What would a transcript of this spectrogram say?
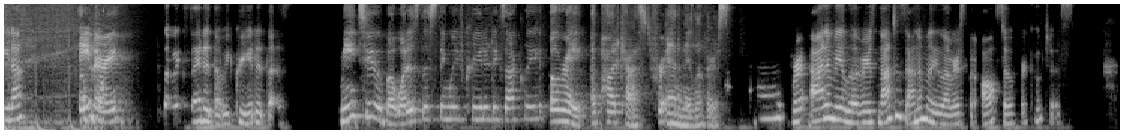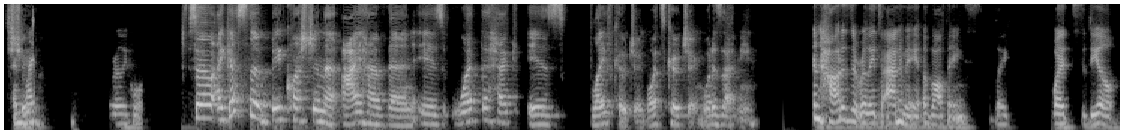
Christina. Hey, Mary. So excited that we created this. Me too, but what is this thing we've created exactly? Oh, right, a podcast for anime lovers. Uh, for anime lovers, not just anime lovers, but also for coaches. It's and like, really cool. So, I guess the big question that I have then is what the heck is life coaching? What's coaching? What does that mean? And how does it relate to anime of all things? Like, what's the deal,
